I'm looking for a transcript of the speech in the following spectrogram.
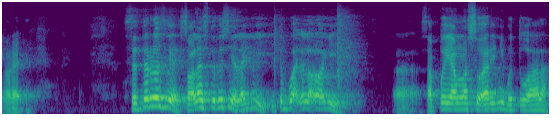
alright. Seterusnya, soalan seterusnya lagi. Kita buat lelok lagi. Ha, siapa yang masuk hari ni bertuah lah.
